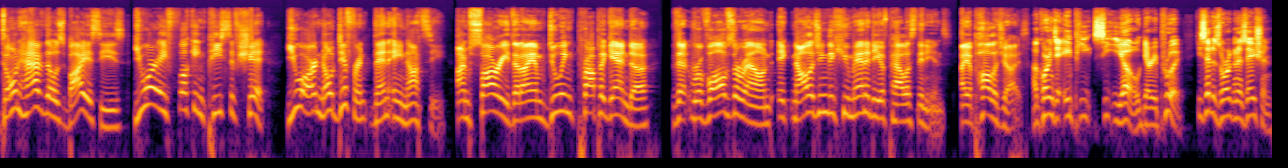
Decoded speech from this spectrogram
don't have those biases, you are a fucking piece of shit. You are no different than a Nazi. I'm sorry that I am doing propaganda that revolves around acknowledging the humanity of Palestinians. I apologize. According to AP CEO Gary Pruitt, he said his organization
